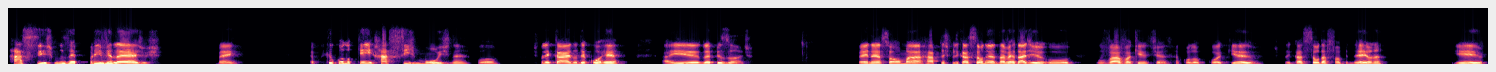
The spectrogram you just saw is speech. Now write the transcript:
racismos e privilégios. Bem, é porque eu coloquei racismos, né? Vou explicar no decorrer aí do episódio. Bem, né? Só uma rápida explicação, né? Na verdade, o, o aqui tinha, colocou aqui a explicação da thumbnail, né? E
